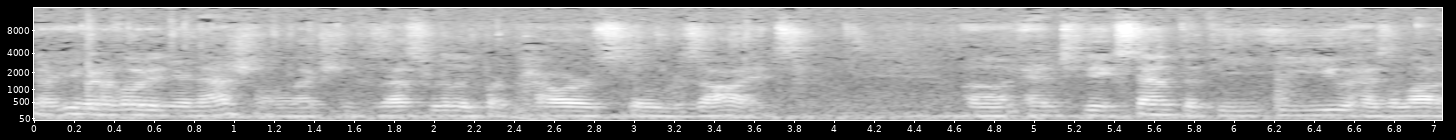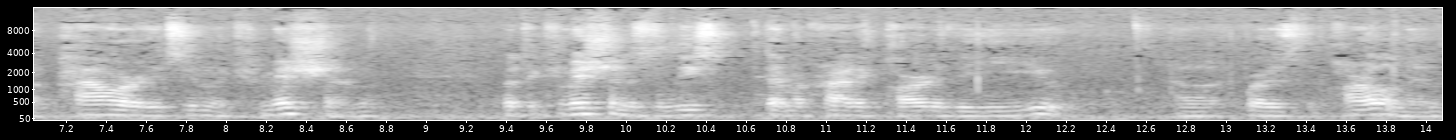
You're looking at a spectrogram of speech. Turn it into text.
You're going to vote in your national election because that's really where power still resides. Uh, and to the extent that the EU has a lot of power, it's in the Commission, but the Commission is the least democratic part of the EU, uh, whereas the Parliament,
